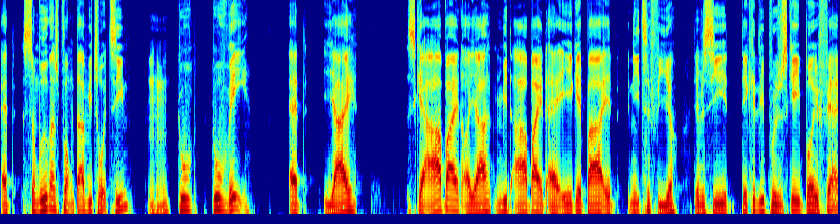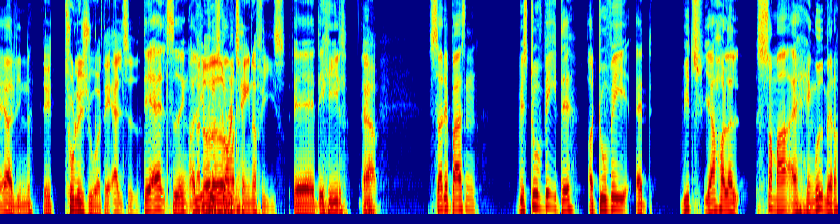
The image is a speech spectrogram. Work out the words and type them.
at som udgangspunkt, der er vi to et team, mm-hmm. du, du ved, at jeg skal arbejde, og jeg, mit arbejde er ikke bare et 9-4. Det vil sige, det kan lige pludselig ske både i ferie og lignende. Det er jours, det er altid. Det er altid, ikke? Og Der er lige noget, der retainer fees. øh, det hele. Ja. Ikke? Så er det bare sådan, hvis du ved det, og du ved, at vi, jeg holder så meget at hænge ud med dig,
